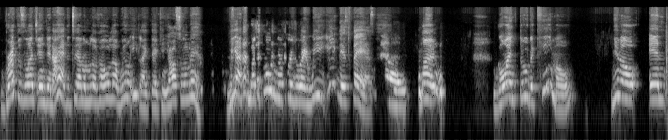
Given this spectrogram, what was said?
Breakfast, lunch, and then I had to tell them, look, hold up, we don't eat like that. Can y'all slow down? We got too much food in the refrigerator. We eat this fast. But going through the chemo, you know, and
